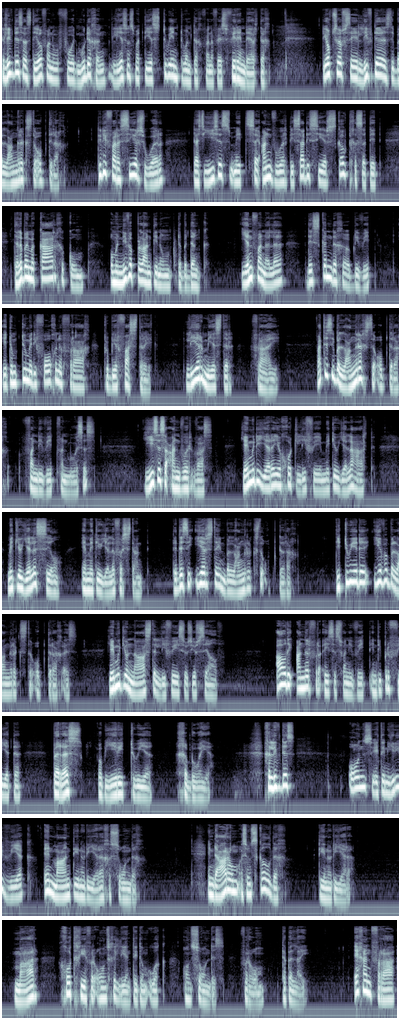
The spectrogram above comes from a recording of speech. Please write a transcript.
Geliefdes as deel van 'n voormoediging, lees ons Matteus 22 vanaf vers 34. Die opskrif sê liefde is die belangrikste opdrag. Toe die Fariseërs hoor dat Jesus met sy antwoord die Sadduseërs skout gesit het, het hulle bymekaar gekom om 'n nuwe plan teen hom te bedink. Een van hulle, deskundige op die wet, het hom toe met die volgende vraag probeer vastrek. Leermeester, vra hy: "Wat is die belangrikste opdrag van die wet van Moses?" Jesus se antwoord was: "Jy moet die Here jou God lief hê met jou hele hart, met jou hele siel en met jou hele verstand. Dit is die eerste en belangrikste opdrag. Die tweede, ewe belangrikste opdrag is: jy moet jou naaste lief hê soos jouself." Al die ander vereistes van die wet en die profete berus op hierdie twee gebooie. Geliefdes, ons het in hierdie week en maand teenoor die Here gesondig. En daarom is ons skuldig teenoor die Here. Maar God gee vir ons geleentheid om ook ons sondes vir hom te bely. Ek gaan vra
